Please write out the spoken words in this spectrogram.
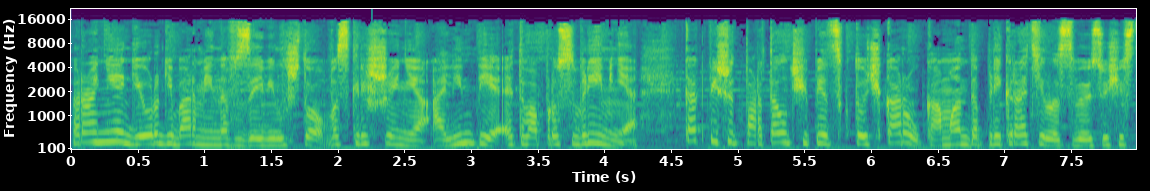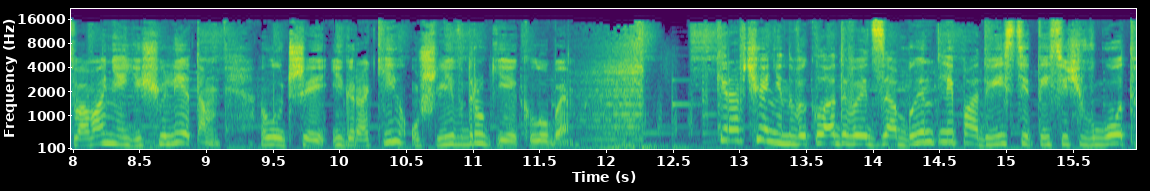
Ранее Георгий Барминов заявил, что воскрешение Олимпии – это вопрос времени. Как пишет портал чепецк.ру, команда прекратила свое существование еще летом. Лучшие игроки ушли в другие клубы. Кировчанин выкладывает за Бентли по 200 тысяч в год.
